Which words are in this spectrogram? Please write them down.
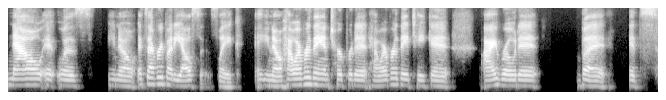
now it was, you know, it's everybody else's. Like, you know, however they interpret it, however they take it, I wrote it, but it's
